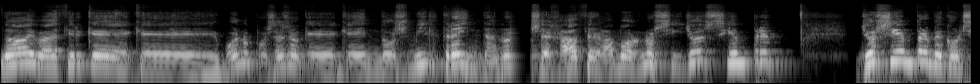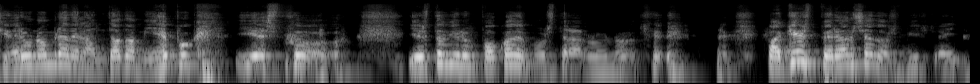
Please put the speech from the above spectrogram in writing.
No, iba a decir que, que, bueno, pues eso, que, que en 2030 no se deja hacer el amor. No, si yo siempre, yo siempre me considero un hombre adelantado a mi época y esto, y esto viene un poco a demostrarlo, ¿no? ¿Para qué esperarse a 2030?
